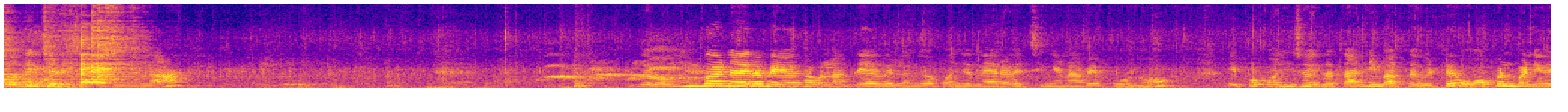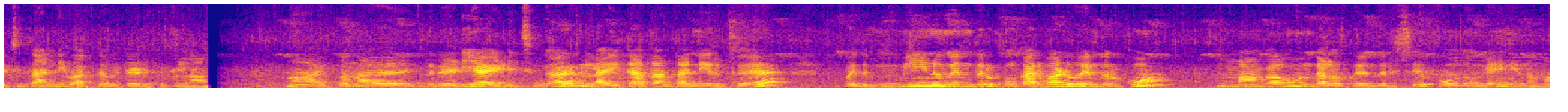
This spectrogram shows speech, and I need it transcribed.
கொதிச்சிடுச்சு பார்த்தீங்களா இது ரொம்ப நேரம் வேகவெல்லாம் தேவையில்லைங்க. கொஞ்சம் நேரம் வச்சிங்கன்னாவே போதும். இப்போ கொஞ்சம் இந்த தண்ணி வற்ற விட்டு ஓப்பன் பண்ணி வச்சு தண்ணி வற்ற விட்டு எடுத்துக்கலாம். ஆ இப்போ நான் இது ரெடி ஆகிடுச்சுங்க லைட்டாக தான் தண்ணி இருக்குது இப்போ இது மீன் வெந்திருக்கும் கருவாடும் வெந்திருக்கும். மாங்காவும் இந்த அளவுக்கு வெந்துருச்சு. போதுங்க. இனி நம்ம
